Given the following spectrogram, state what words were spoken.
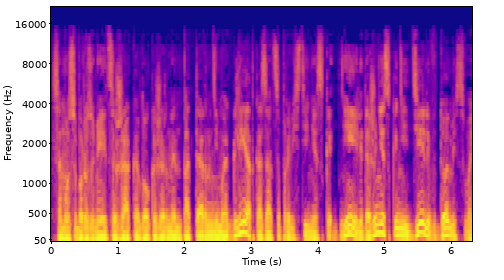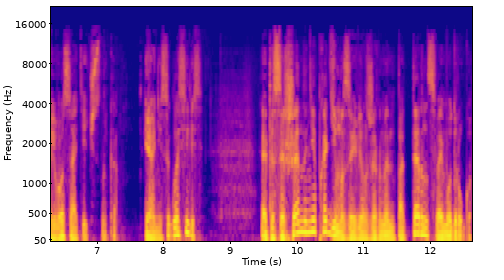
Само собой разумеется, Жак и Лок и Жермен Паттерн не могли отказаться провести несколько дней или даже несколько недель в доме своего соотечественника. И они согласились. «Это совершенно необходимо», — заявил Жермен Паттерн своему другу.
